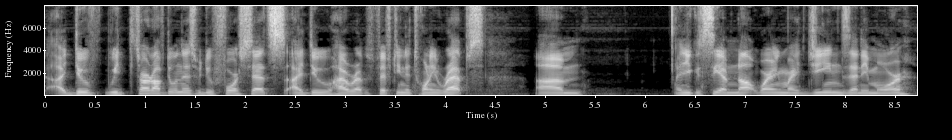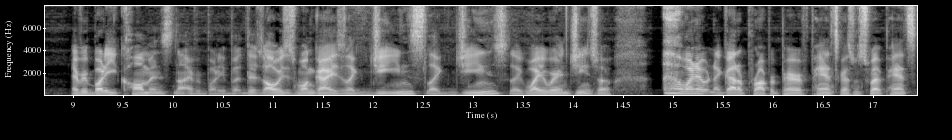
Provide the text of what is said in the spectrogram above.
I do. We start off doing this. We do four sets. I do high reps, fifteen to twenty reps. Um, and you can see I'm not wearing my jeans anymore. Everybody comments, not everybody, but there's always this one guy who's like jeans, like jeans, like why are you wearing jeans? So I went out and I got a proper pair of pants, got some sweatpants.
